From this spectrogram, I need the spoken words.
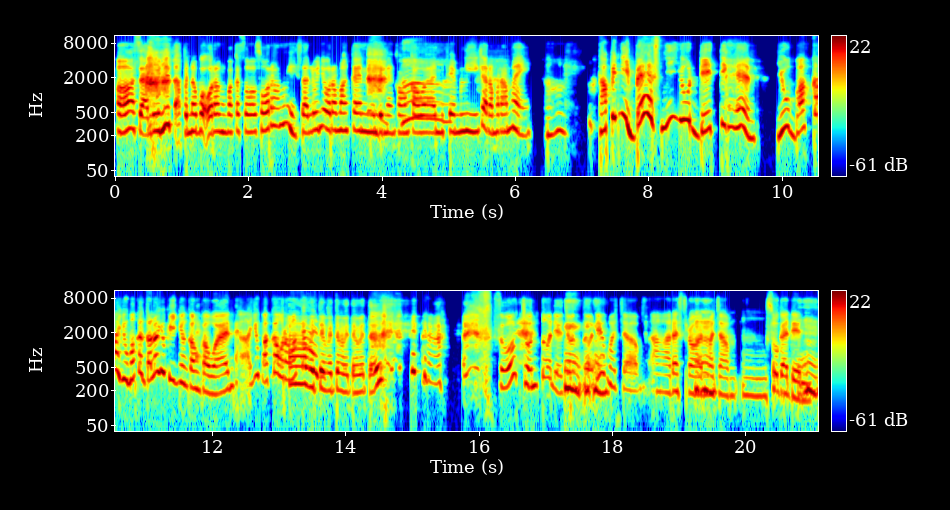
Ah, selalunya tak pernah buat orang makan seorang-seorang ni. Selalunya orang makan dengan kawan-kawan, Ah. family kan ramai-ramai. Ah. Tapi ni best. Ni you dating kan. You bakar, you makan. Kalau you pergi dengan kawan-kawan, uh, you bakar orang Ah, makan. betul, betul, betul, betul. So, contoh dia. Mm, Contoh mm, dia mm. macam uh, restoran Mm, mm. macam um, Seoul Garden. Mm.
